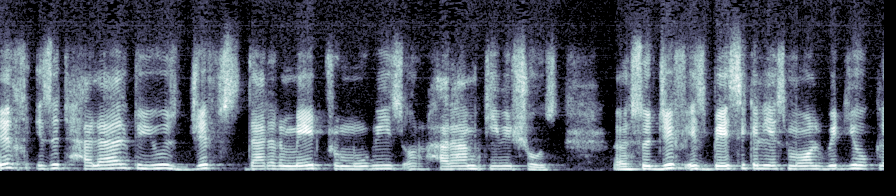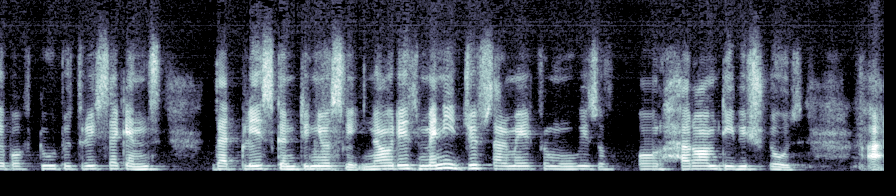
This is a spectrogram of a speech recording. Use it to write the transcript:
Sheikh, is it halal to use GIFs that are made from movies or haram TV shows? Uh, so GIF is basically a small video clip of two to three seconds that plays continuously. Nowadays, many GIFs are made from movies of, or haram TV shows. I,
